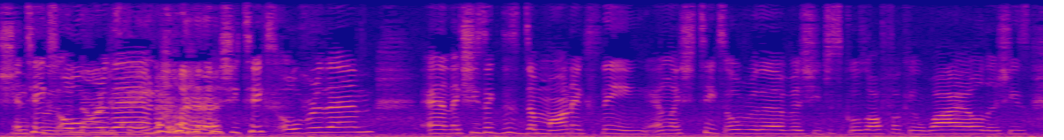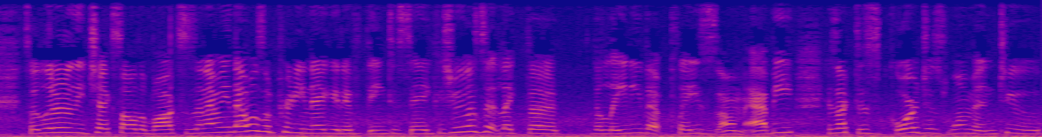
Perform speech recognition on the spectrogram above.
she And takes. Over them she takes over them and like she's like this demonic thing and like she takes over them and she just goes all fucking wild and she's so literally checks all the boxes and i mean that was a pretty negative thing to say because she was like the the lady that plays um abby is like this gorgeous woman too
